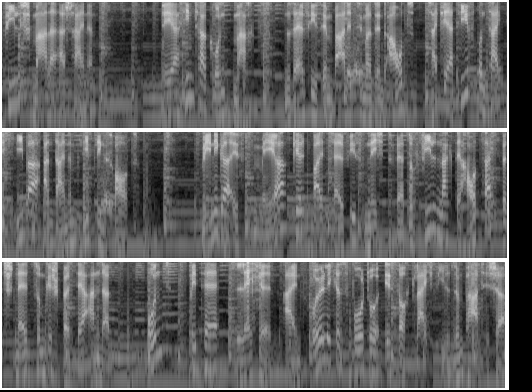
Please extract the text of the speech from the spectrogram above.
viel schmaler erscheinen. Der Hintergrund macht's. Selfies im Badezimmer sind out. Sei kreativ und zeig dich lieber an deinem Lieblingsort. Weniger ist mehr gilt bei Selfies nicht. Wer zu viel nackte Haut zeigt, wird schnell zum Gespött der anderen. Und bitte lächeln. Ein fröhliches Foto ist doch gleich viel sympathischer.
